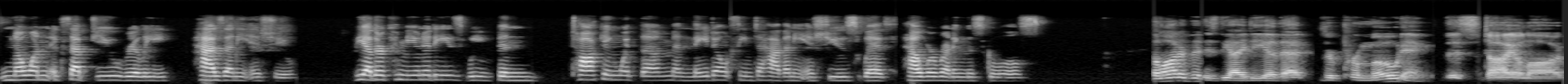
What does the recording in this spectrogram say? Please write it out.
No one except you really has any issue. The other communities, we've been talking with them and they don't seem to have any issues with how we're running the schools. A lot of it is the idea that they're promoting this dialogue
